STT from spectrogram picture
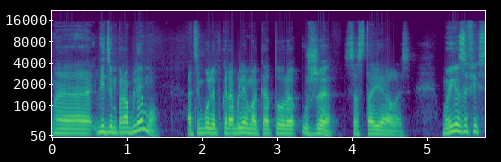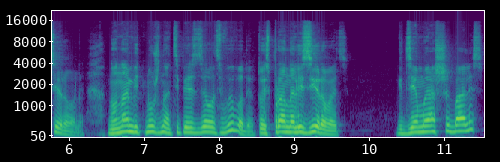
э, видим проблему, а тем более проблема, которая уже состоялась, мы ее зафиксировали. Но нам ведь нужно теперь сделать выводы, то есть проанализировать, где мы ошибались,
